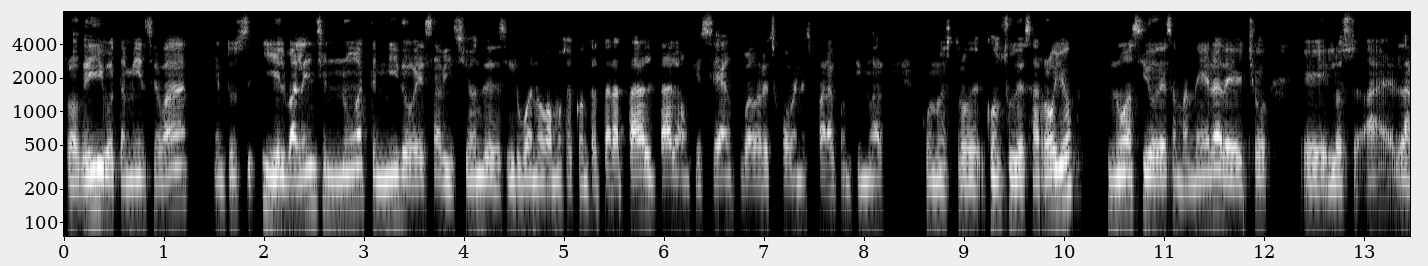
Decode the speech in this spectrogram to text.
Rodrigo también se va. Entonces, y el Valencia no ha tenido esa visión de decir, bueno, vamos a contratar a tal, tal, aunque sean jugadores jóvenes para continuar con, nuestro, con su desarrollo. No ha sido de esa manera. De hecho, eh, los, ah, la,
